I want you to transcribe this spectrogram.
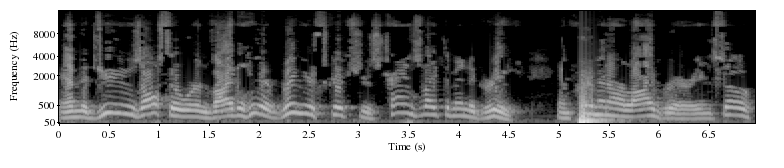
And the Jews also were invited here, bring your scriptures, translate them into Greek, and put them in our library. And so,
